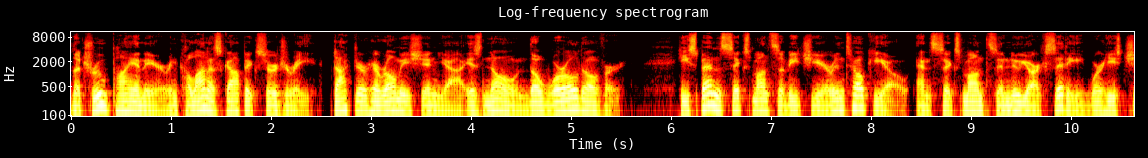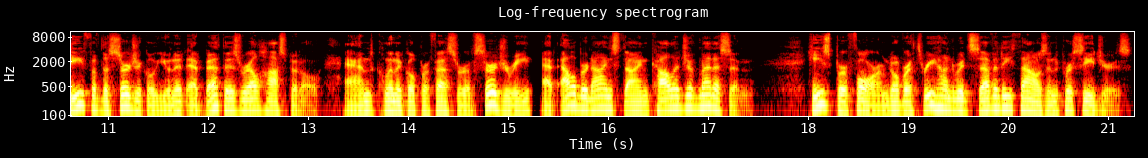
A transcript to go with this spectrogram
The true pioneer in colonoscopic surgery, Dr. Hiromi Shinya is known the world over. He spends six months of each year in Tokyo and six months in New York City, where he's chief of the surgical unit at Beth Israel Hospital and clinical professor of surgery at Albert Einstein College of Medicine. He's performed over 370,000 procedures.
